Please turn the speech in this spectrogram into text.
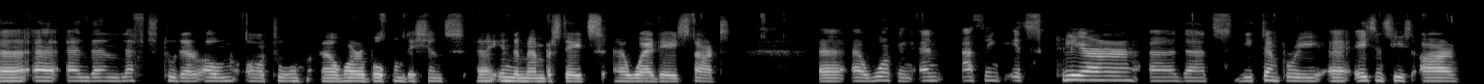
uh, uh, and then left to their own or to uh, horrible conditions in the member states where they start working. And I think it's clear that the temporary agencies are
